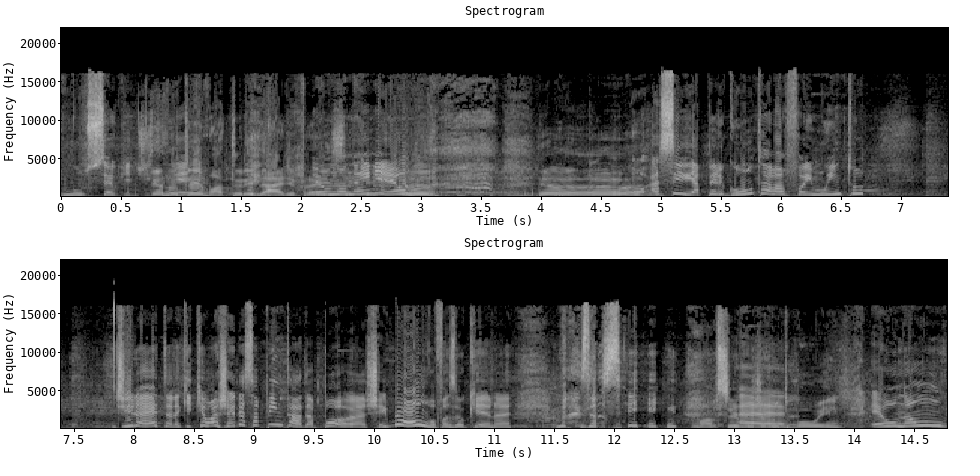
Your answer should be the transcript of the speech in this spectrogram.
não sei o que dizer. Eu não tenho maturidade pra Eu isso. não- nem aqui. eu. eu, eu- eu- Assim, a pergunta ela foi muito direta, né? O que, que eu achei dessa pintada? Pô, eu achei bom, vou fazer o quê, né? Mas assim, Uma cerveja É. muito boa, hein? eu não,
